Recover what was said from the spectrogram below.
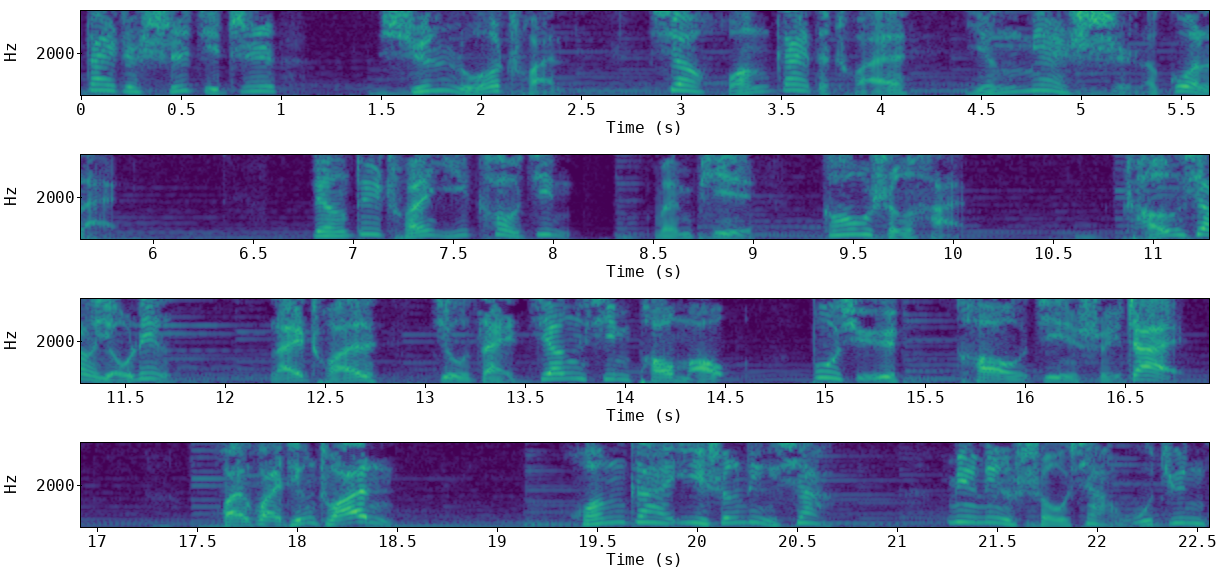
带着十几只巡逻船，向黄盖的船迎面驶了过来。两队船一靠近，文聘高声喊：“丞相有令，来船就在江心抛锚，不许靠近水寨，快快停船！”黄盖一声令下，命令手下吴军。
